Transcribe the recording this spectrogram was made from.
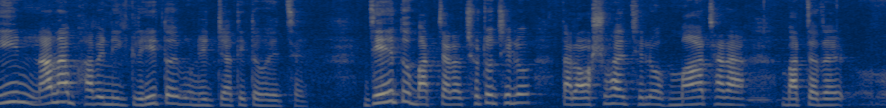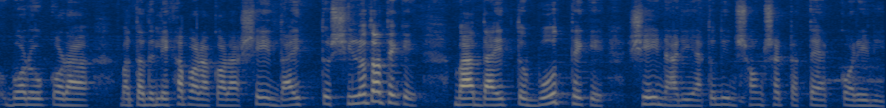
দিন নানাভাবে নিগৃহীত এবং নির্যাতিত হয়েছে। যেহেতু বাচ্চারা ছোট ছিল, তারা অসহায় ছিল, মা ছাড়া বাচ্চাদের বড় করা বা তাদের লেখাপড়া করা সেই দায়িত্বশীলতা থেকে বা দায়িত্ববোধ থেকে সেই নারী এতদিন সংসারটা ত্যাগ করেনি।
